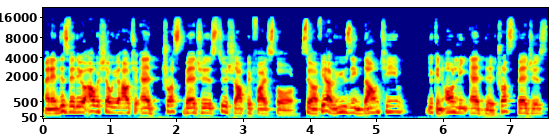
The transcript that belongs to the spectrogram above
And in this video, I will show you how to add trust badges to Shopify store. So if you are using Dawn theme, you can only add the trust badges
